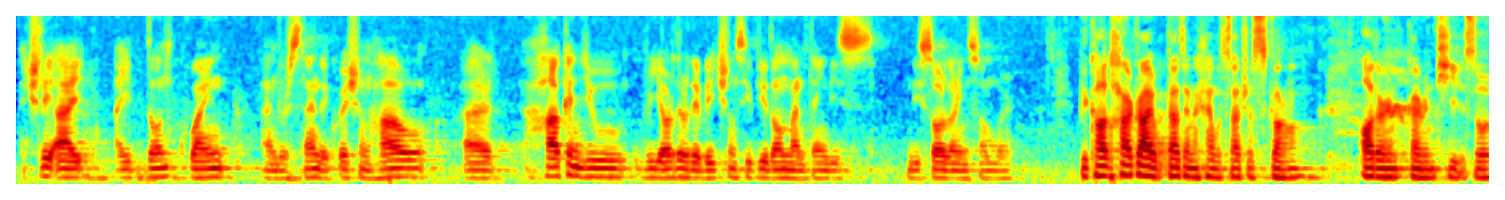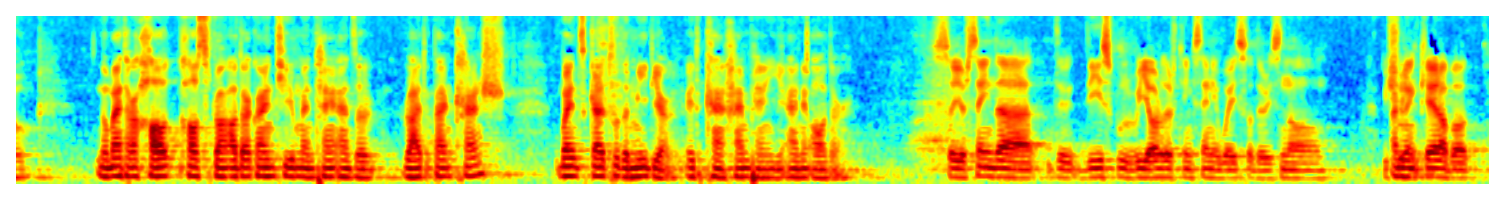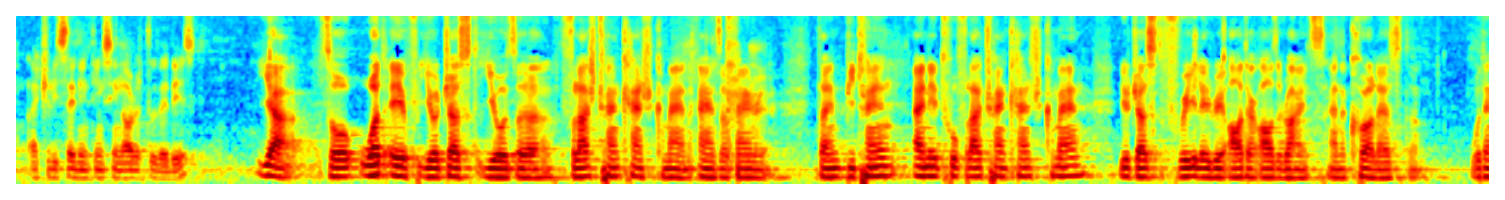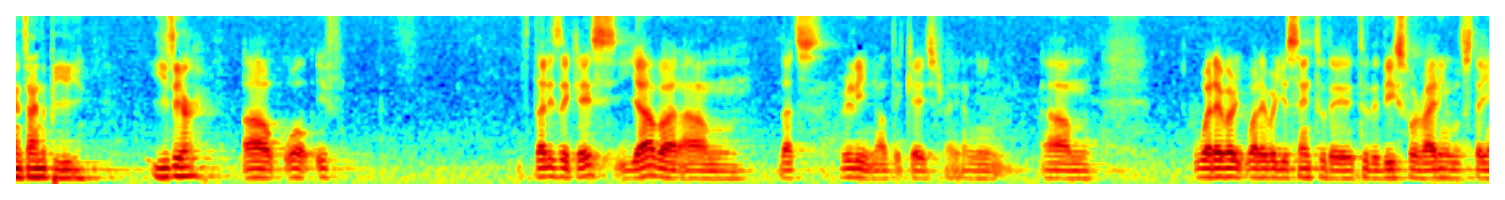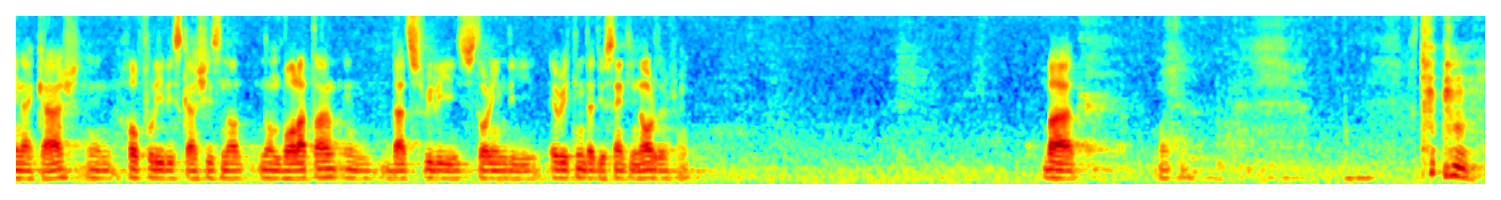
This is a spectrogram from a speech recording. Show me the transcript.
actually, I, I don't quite understand the question. How are how can you reorder the evictions if you don't maintain this, this ordering somewhere? Because hard drive doesn't have such a strong order guarantee. So no matter how, how strong order guarantee you maintain at the write back cache, when it gets to the media, it can happen in any order. So you're saying that the disk will reorder things anyway, so there is no, we shouldn't I mean, care about actually setting things in order to the disk? Yeah, so what if you just use a flash track cache command as a barrier? Then between any two flash track cache command, you just freely reorder all the writes and coalesce them. Wouldn't that be easier? Uh, well, if, if, that is the case, yeah, but um, that's really not the case, right? I mean, um, whatever, whatever you send to the, to the disk for writing will stay in a cache, and hopefully this cache is not non-volatile, and that's really storing the, everything that you sent in order, right? But, okay.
